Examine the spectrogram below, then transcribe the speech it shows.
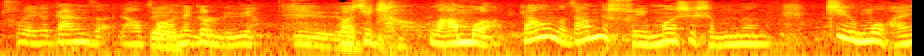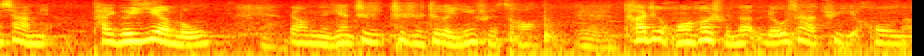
出来一个杆子，然后绑那个驴，然后去这样拉磨。然后呢，咱们的水磨是什么呢？这个磨盘下面它有个叶笼，然后哪天这是这是这个引水槽，它这个黄河水呢流下去以后呢，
